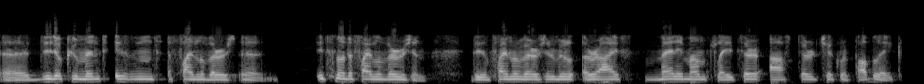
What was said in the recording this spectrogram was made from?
uh, the document isn't a final version. Uh, it's not a final version. The final version will arrive many months later after Czech Republic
